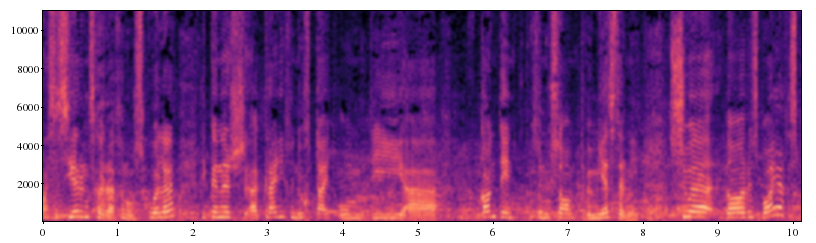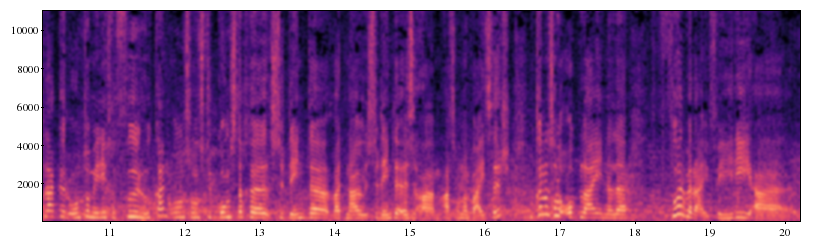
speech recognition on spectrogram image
assesseringsgerig in ons skole. Die kinders uh, kry nie genoeg tyd om die uh content genoegsaam te bemeester nie. So daar is baie gesprekke rondom hierdie gevoer. Hoe kan ons ons toekomstige studente wat nou studente is um, as onderwysers, hoe kan ons hulle oplei en hulle voorberei vir hierdie uh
